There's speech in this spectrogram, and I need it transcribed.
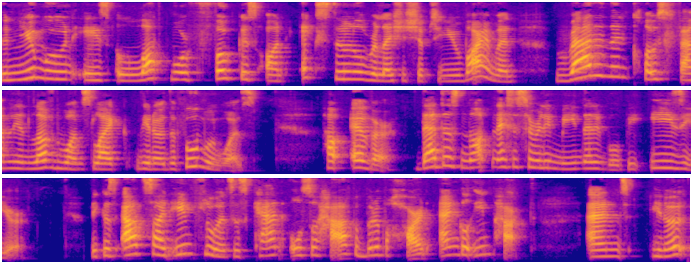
the new moon is a lot more focused on external relationships in your environment rather than close family and loved ones like, you know, the full moon was. However, that does not necessarily mean that it will be easier because outside influences can also have a bit of a hard angle impact. And, you know,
